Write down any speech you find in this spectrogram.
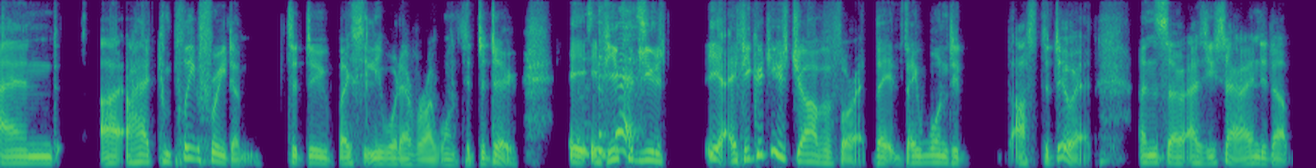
and i, I had complete freedom to do basically whatever i wanted to do if you best. could use yeah if you could use java for it they they wanted us to do it. And so, as you say, I ended up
